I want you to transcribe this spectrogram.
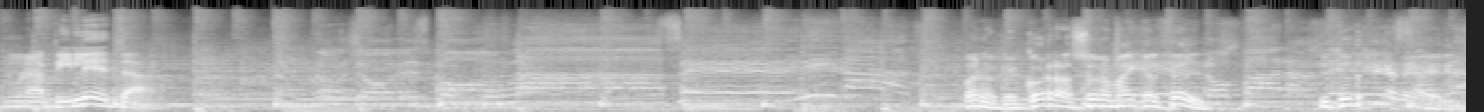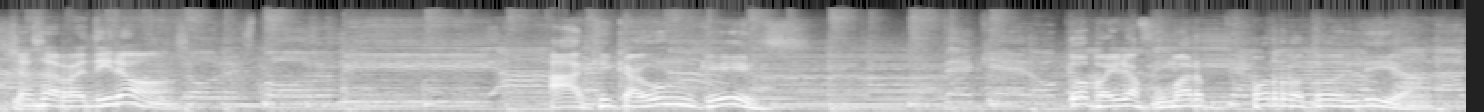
En una pileta. Bueno, que corra solo Michael Phelps. Si tú te ganas él. ¿Ya se retiró? Ah, qué cagón que es. Todo para ir a fumar porro todo el día.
